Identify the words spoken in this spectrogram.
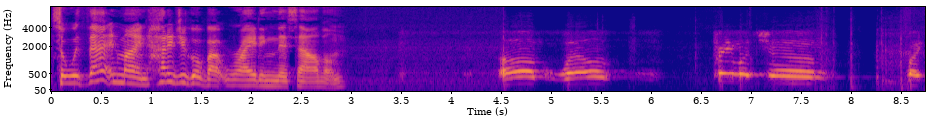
So, with that in mind, how did you go about writing this album? Um, well, pretty much um, like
